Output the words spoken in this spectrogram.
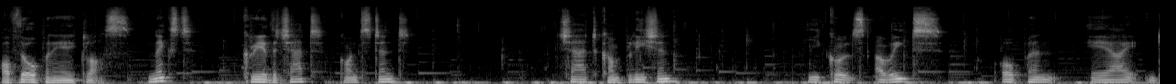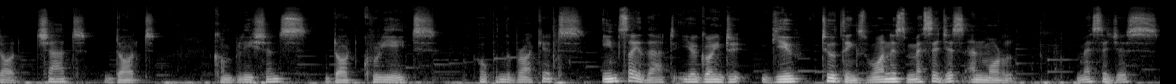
of the OpenAI class. Next, create the chat constant chat completion equals await OpenAI dot chat dot completions dot create open the brackets inside that you're going to give two things one is messages and model messages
